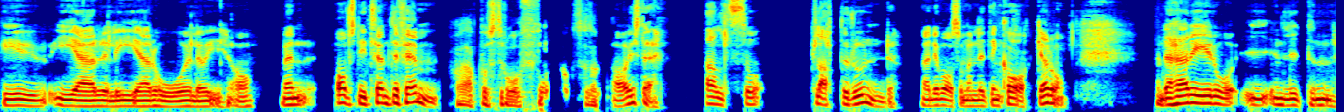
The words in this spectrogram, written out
P-U-E-R eller E-R-H eller ja. Men avsnitt 55, Och apostrof också. ja just det. Alltså platt rund, när det var som en liten kaka då. Men det här är ju då i en liten,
